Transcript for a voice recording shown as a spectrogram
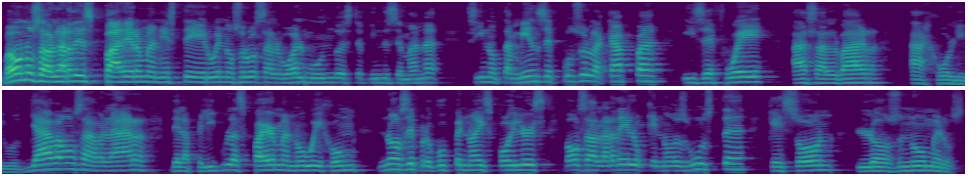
Vámonos a hablar de Spider-Man. Este héroe no solo salvó al mundo este fin de semana, sino también se puso la capa y se fue a salvar a Hollywood. Ya vamos a hablar de la película Spider-Man No Way Home. No se preocupen, no hay spoilers. Vamos a hablar de lo que nos gusta, que son los números.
